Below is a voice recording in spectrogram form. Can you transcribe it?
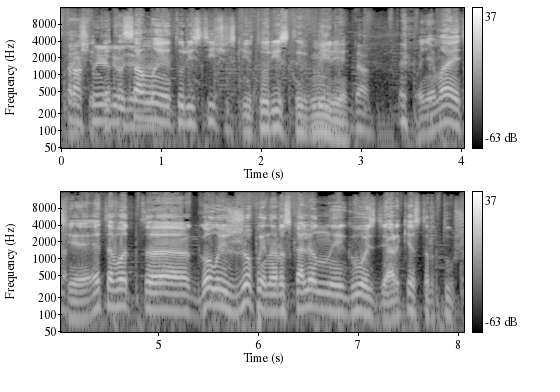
Страшные значит, люди, это самые туристические туристы в мире, Да. понимаете? Это вот э, голой жопой на раскаленные гвозди, оркестр туш.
